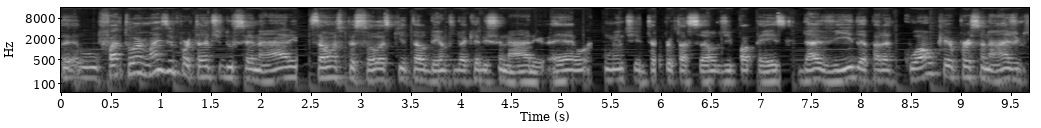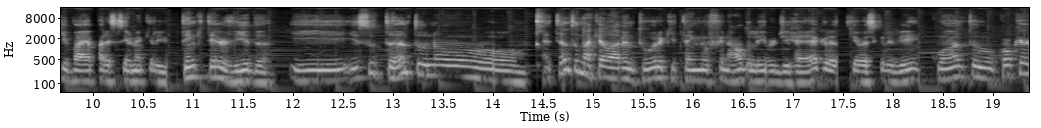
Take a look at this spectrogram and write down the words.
é, o fator mais importante do cenário são as pessoas que estão dentro daquele cenário. É realmente a interpretação de papéis da vida para qualquer personagem que vai aparecer naquele. Tem que ter vida. E isso tanto no. É tanto naquela aventura que tem no final do livro de regras que eu escrevi, quanto qualquer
